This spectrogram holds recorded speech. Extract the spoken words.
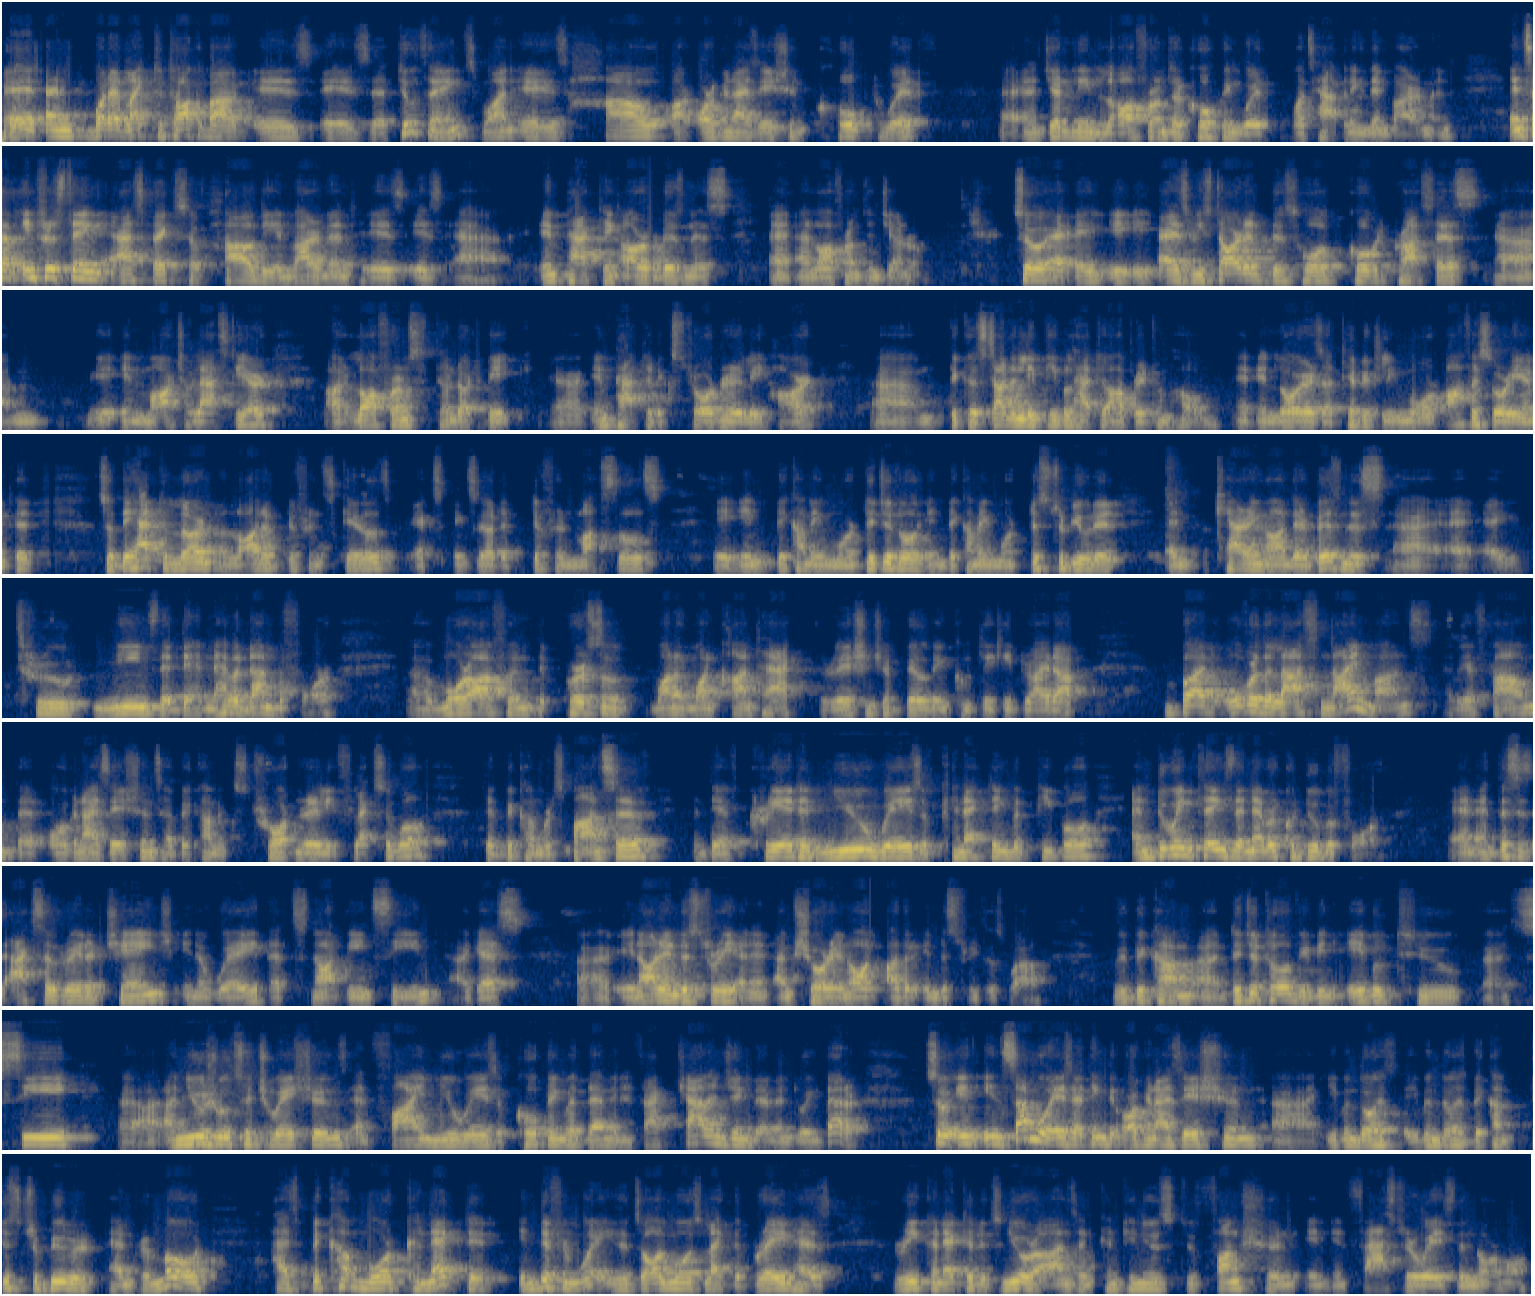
And, and what I'd like to talk about is is uh, two things. One is how our organization coped with, uh, and generally in law firms are coping with what's happening in the environment, and some interesting aspects of how the environment is is uh, impacting our business and, and, law firms in general. So uh, as we started this whole COVID process um, in March of last year, our law firms turned out to be uh, impacted extraordinarily hard um, because suddenly people had to operate from home and, and lawyers are typically more office oriented so they had to learn a lot of different skills ex- exerted different muscles in, in becoming more digital in becoming more distributed and carrying on their business uh, through means that they had never done before. Uh, more often the personal one-on-one contact relationship building completely dried up but over the last nine months, we have found that organizations have become extraordinarily flexible. They've become responsive. They've created new ways of connecting with people and doing things they never could do before. And, and this has accelerated change in a way that's not being seen, I guess, uh, in our industry and I'm sure in all other industries as well. We've become uh, digital. We've been able to uh, see uh, unusual situations and find new ways of coping with them and in fact challenging them and doing better. So in, in some ways i think the organization uh, even though has even though has become distributed and remote has become more connected in different ways. It's almost like the brain has reconnected its neurons and continues to function in, in faster ways than normal.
